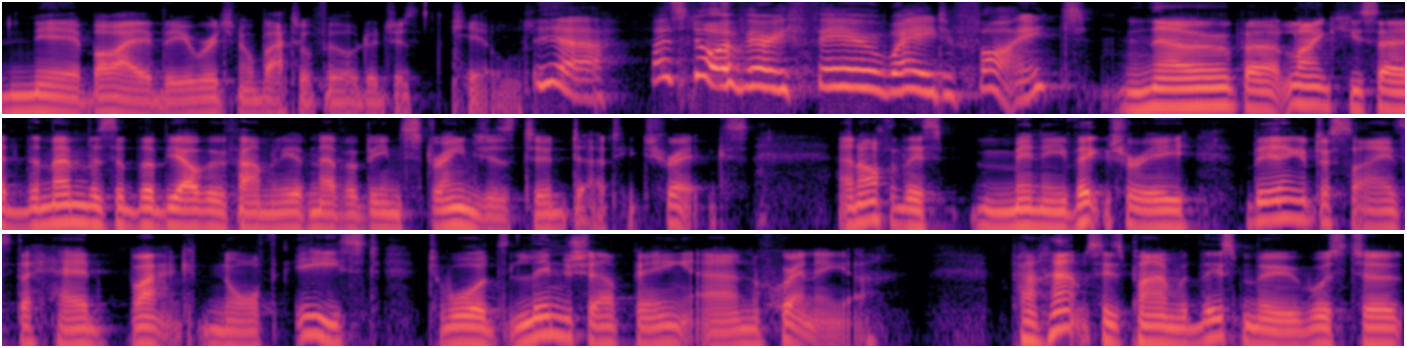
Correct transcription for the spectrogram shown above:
nearby the original battlefield are just killed. Yeah, that's not a very fair way to fight. No, but like you said, the members of the Bjälbo family have never been strangers to dirty tricks. And after this mini victory, Birger decides to head back northeast towards Linköping and Skänninge. Perhaps his plan with this move was to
